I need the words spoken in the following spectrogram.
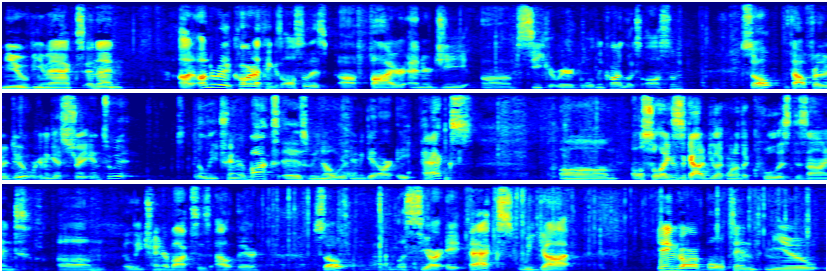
Mew VMAX, and then an underrated card I think is also this uh, Fire Energy um, Secret Rare Golden card. Looks awesome. So without further ado, we're gonna get straight into it. Elite Trainer box. As we know, we're gonna get our eight packs. Um, also, like this has got to be like one of the coolest designed um, Elite Trainer boxes out there. So let's see our eight packs. We got Gengar, Boltund, Mew,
